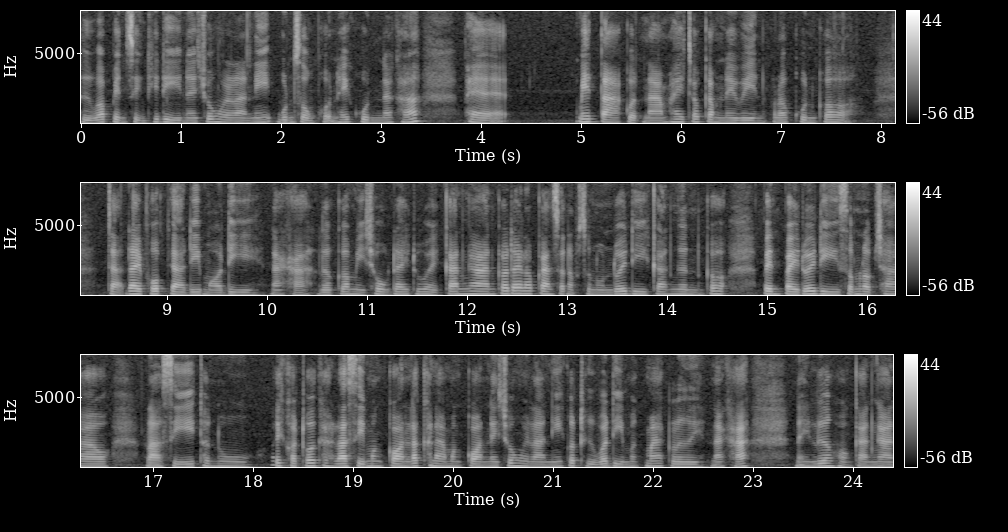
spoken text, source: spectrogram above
ถือว่าเป็นสิ่งที่ดีในช่วงเวลานี้บุญส่งผลให้คุณนะคะ แผ่เมตตากดน้ำให้เจ้ากรรมในเวรแล้วคุณก็ จะได้พบยาดีหมอดีนะคะ แล้วก็มีโชคได้ด้วย การงานก็ได้รับการสนับสนุนด้วยดี การเงินก็เป็นไปด้วยดีสำหรับชาว ราศีธนูเอ้ยขอโทษค่ะ ราศีมังกร ลัคนามังกรในช่วงเวลานี้ก็ถือว่าดีมาก ๆเลยนะคะ ในเรื่องของการงาน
